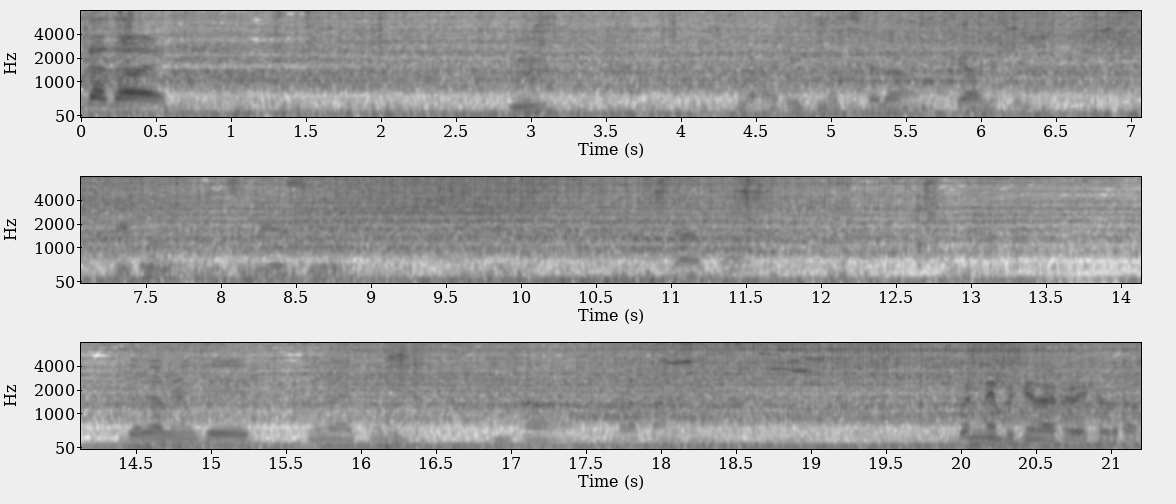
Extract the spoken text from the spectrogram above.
ज़िंदा हम्म? वालेकुम अस्सलाम क्या हाल है। देखो सुबह से जगह भैंस जगह हाँ। बड़ा काम बनने बचे ना खड़े छोड़ा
